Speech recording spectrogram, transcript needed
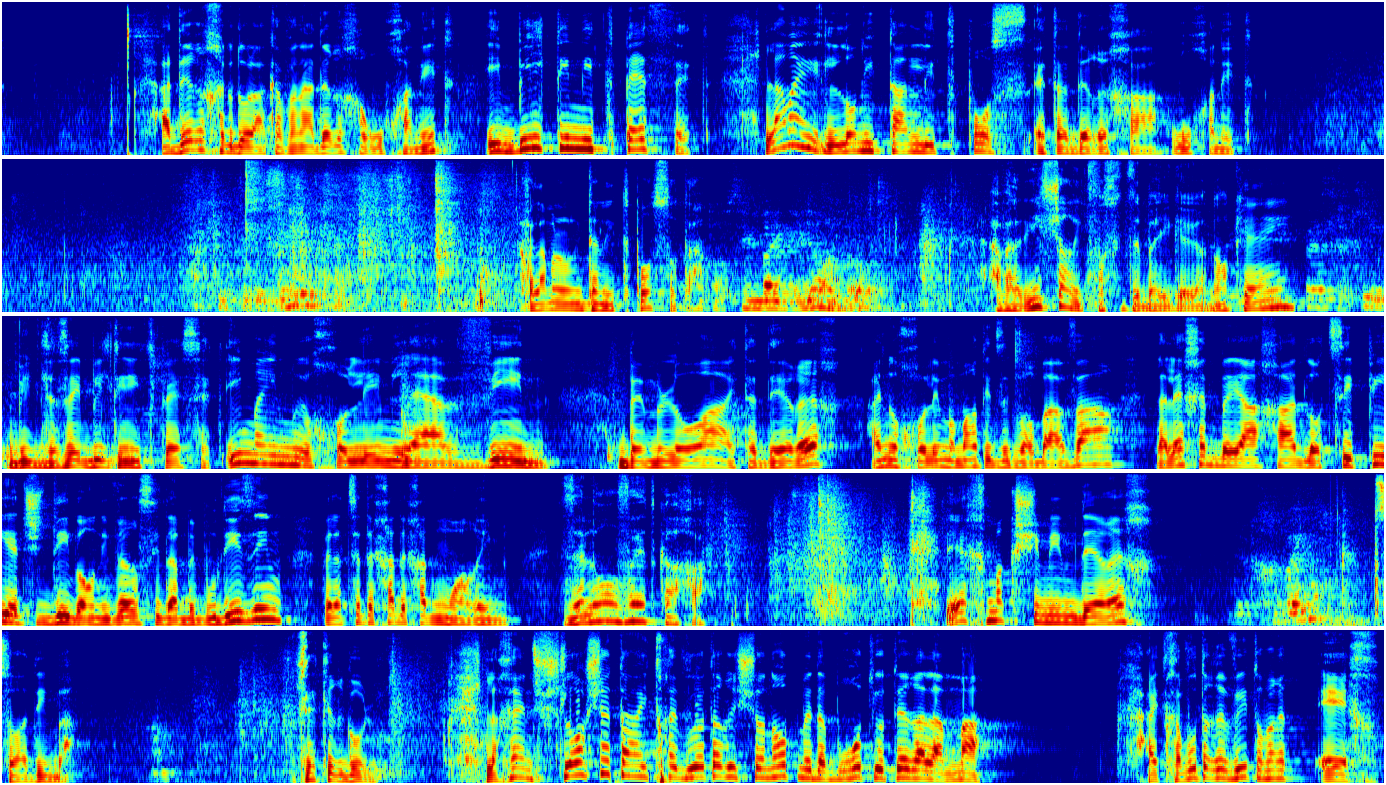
הדרך הגדולה, הכוונה הדרך הרוחנית, היא בלתי נתפסת. למה לא ניתן לתפוס את הדרך הרוחנית? אבל למה לא ניתן לתפוס אותה? אנחנו תופסים בהיגיון, לא? אבל אי אפשר לתפוס את זה בהיגיון, אוקיי? בגלל זה היא בלתי נתפסת. אם היינו יכולים להבין במלואה את הדרך, היינו יכולים, אמרתי את זה כבר בעבר, ללכת ביחד, להוציא PhD באוניברסיטה בבודהיזם ולצאת אחד-אחד מוארים. זה לא עובד ככה. איך מגשימים דרך? דרך חוויות. צועדים בה. זה תרגול. לכן שלושת ההתחייבויות הראשונות מדברות יותר על המה. ההתחייבות הרביעית אומרת איך.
